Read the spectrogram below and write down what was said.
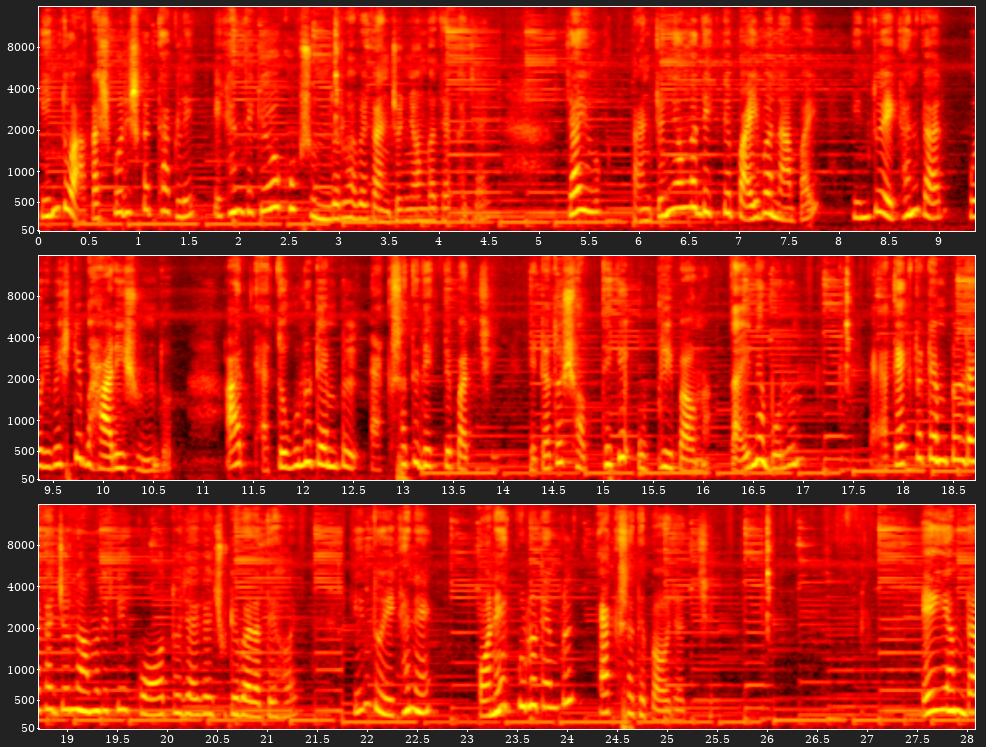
কিন্তু আকাশ পরিষ্কার থাকলে এখান থেকেও খুব সুন্দরভাবে কাঞ্চনজঙ্ঘা দেখা যায়। যাই হোক, কাঞ্চনজঙ্ঘা দেখতে পাই বা না পাই, কিন্তু এখানকার পরিবেশটি ভারী সুন্দর। আর এতগুলো টেম্পল একসাথে দেখতে পাচ্ছি, এটা তো সব থেকে উপরি পাওনা, তাই না বলুন? এক একটা টেম্পল দেখার জন্য আমাদেরকে কত জায়গায় ছুটে বেড়াতে হয়। কিন্তু এখানে অনেকগুলো টেম্পল একসাথে পাওয়া যাচ্ছে। এই আমরা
